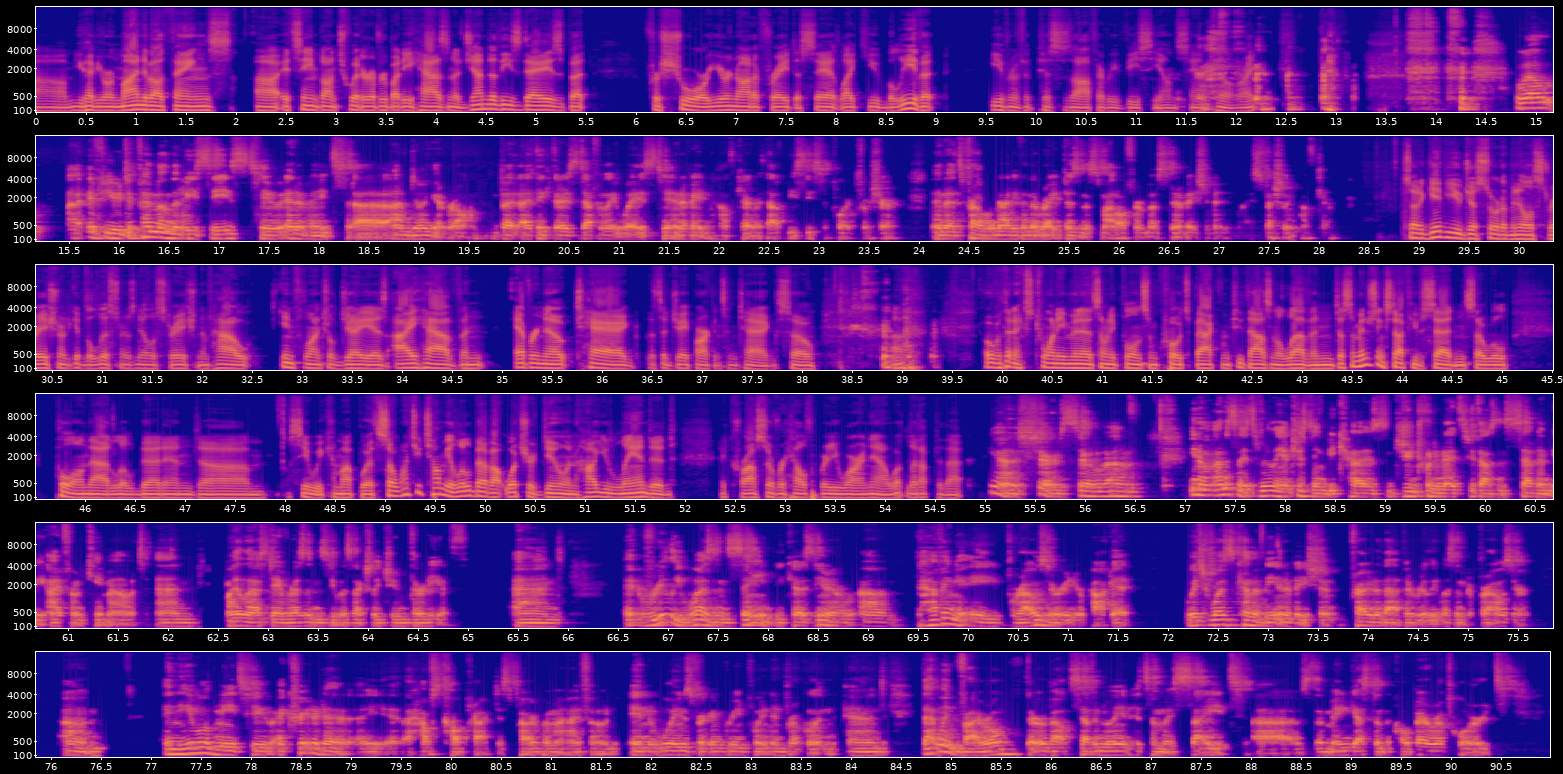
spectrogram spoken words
Um, you have your own mind about things. Uh, it seems on Twitter everybody has an agenda these days, but for sure you're not afraid to say it like you believe it, even if it pisses off every VC on Sand Hill, right? well, uh, if you depend on the VCs to innovate, uh, I'm doing it wrong. But I think there's definitely ways to innovate in healthcare without VC support for sure. And it's probably not even the right business model for most innovation anyway, especially in healthcare. So, to give you just sort of an illustration, or to give the listeners an illustration of how influential Jay is, I have an Evernote tag that's a Jay Parkinson tag. So, uh, over the next 20 minutes, I'm going to be pulling some quotes back from 2011, just some interesting stuff you've said. And so, we'll pull on that a little bit and um, see what we come up with. So, why don't you tell me a little bit about what you're doing, how you landed at Crossover Health where you are now? What led up to that? Yeah, sure. So, um, you know, honestly, it's really interesting because June 29th, 2007, the iPhone came out, and my last day of residency was actually June 30th. And it really was insane because, you know, um, having a browser in your pocket, which was kind of the innovation. Prior to that, there really wasn't a browser. Um, enabled me to i created a, a, a, house call practice powered by my iphone in williamsburg and greenpoint in brooklyn and that went viral there were about 7 million hits on my site uh, i was the main guest on the colbert report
